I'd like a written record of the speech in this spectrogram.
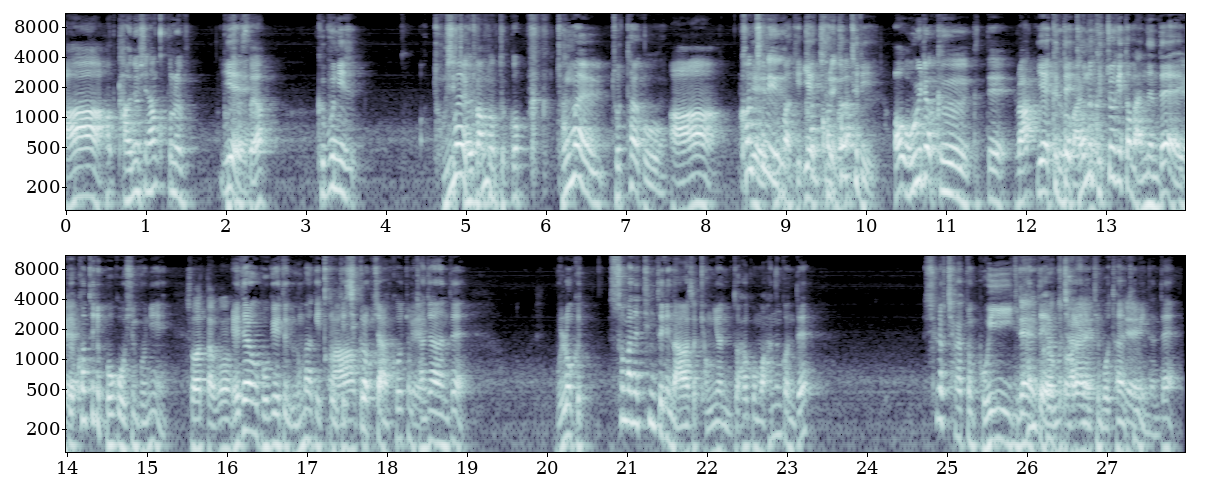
아, 다녀오신 한국 분을 예. 보셨어요? 그분이 혹시 정말 저희 정, 방송 듣고? 정말 좋다고 아, 컨트리. 예, 음악이 예 컨-? 컨트리 어, 오히려 그, 그때 락. 예 그때 저는 말고 그쪽이 더 맞는데 예. 그 컨트리 보고 오신 분이 좋았다고? 애들하고 보기에도 음악이 또 이렇게 아, 시끄럽지 않고 좀 예. 잔잔한데 물론 그 수많은 팀들이 나와서 경연도 하고 뭐 하는 건데 실력 차가 좀 보이긴 네, 한데요. 뭐 그렇죠. 잘하는 예. 팀 못하는 예. 팀이 있는데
